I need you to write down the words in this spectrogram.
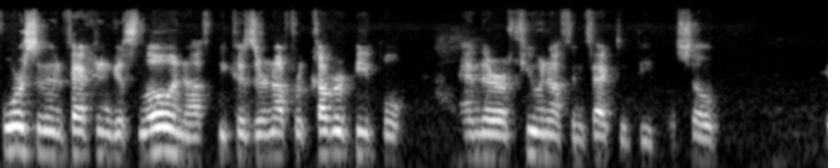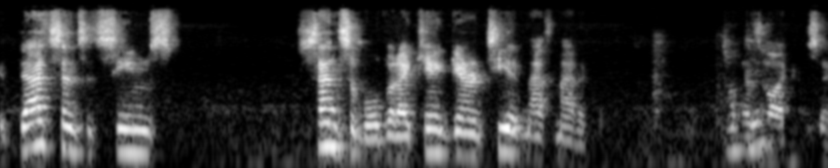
force of infection gets low enough because there are enough recovered people and there are few enough infected people. So in that sense, it seems sensible, but I can't guarantee it mathematically. Okay. That's all I can say.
